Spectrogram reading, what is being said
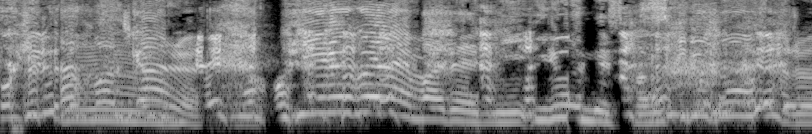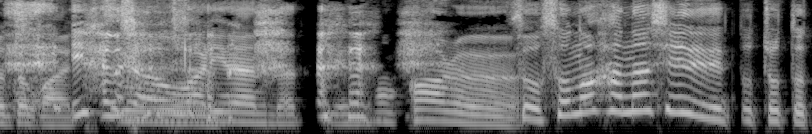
お昼でもわかる。お昼ぐらいまでにいるんですかお昼どうするとか。いつが終わりなんだっていう。わかる。そう、その話とちょっと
